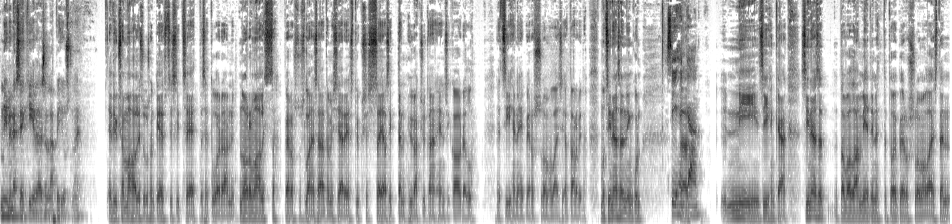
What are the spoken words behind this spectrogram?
Niin, mennäkseen kiireellisen läpi, just näin. Et yksi mahdollisuus on tietysti sit se, että se tuodaan nyt normaalissa perustuslain säätämisjärjestyksessä ja sitten hyväksytään ensi kaudella. Et siihen ei perussuomalaisia tarvita. Mutta sinänsä niin kun, Siihenkään. Ää, niin, siihenkään. Sinänsä tavallaan mietin, että toi perussuomalaisten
